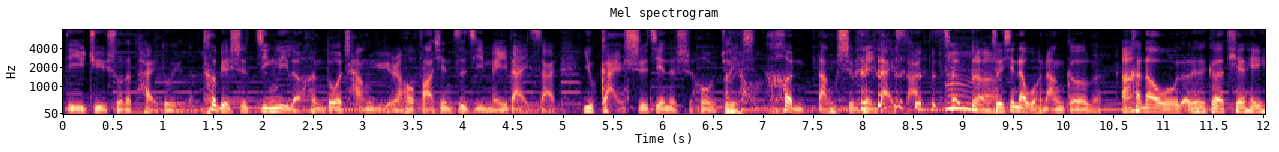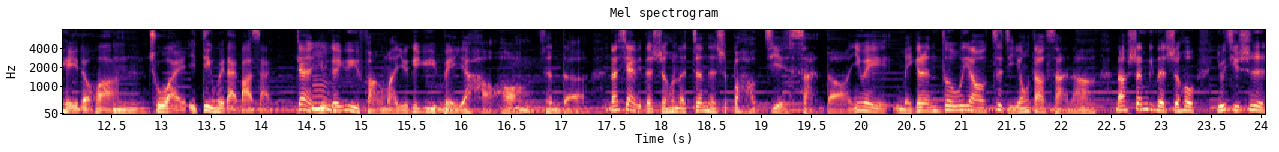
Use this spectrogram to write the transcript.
第一句说的太对了，特别是经历了很多场雨，然后发现自己没带伞，又赶时间的时候，就恨当时没带伞，真的。所以现在我很难割了，看到我那个天黑黑的话，出外一定会带把伞，这样有一个预防嘛，有一个预备也好哈，真的。那下雨的时候呢，真的是不好借伞的，因为每个人都要自己用到伞啊。那生病的时候，尤其是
